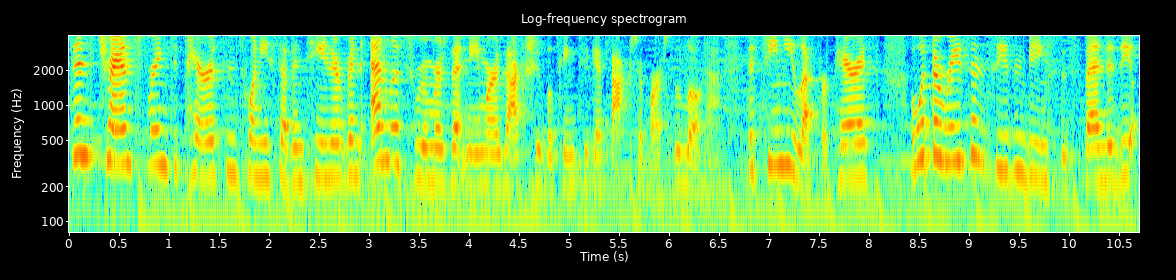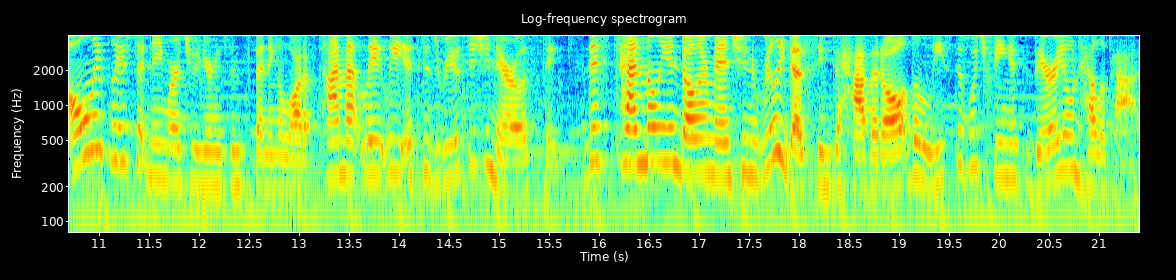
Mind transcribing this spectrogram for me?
Since transferring to Paris in 2017, there have been endless rumors that Neymar is actually looking to get back to Barcelona, the team he left for Paris. But with the recent season being suspended, the only place that Neymar Jr. has been spending a lot of time at lately is his Rio de Janeiro estates. This $10 million mansion really does seem to have it all, the least of which being its very own helipad.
